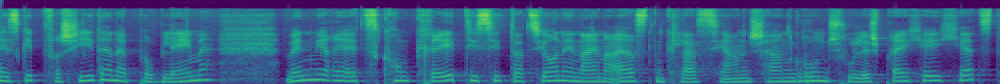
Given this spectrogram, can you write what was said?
Es gibt verschiedene Probleme. Wenn wir jetzt konkret die Situation in einer ersten Klasse anschauen, Grundschule spreche ich jetzt,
